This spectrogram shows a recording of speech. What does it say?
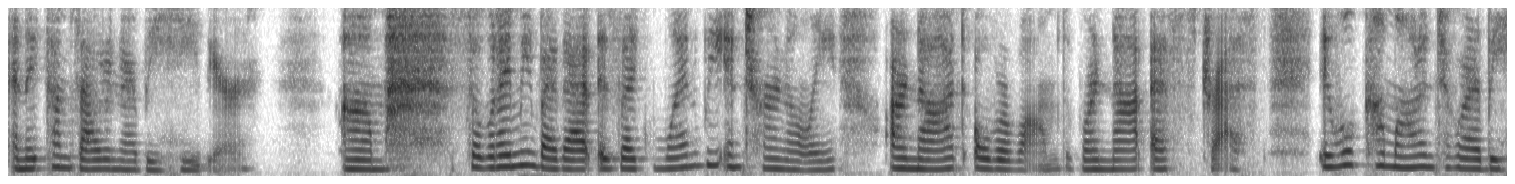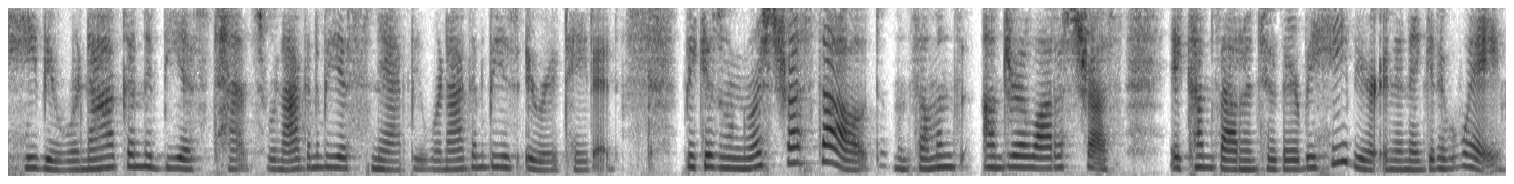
and it comes out in our behavior. Um, so, what I mean by that is like when we internally are not overwhelmed, we're not as stressed, it will come out into our behavior. We're not going to be as tense, we're not going to be as snappy, we're not going to be as irritated. Because when we're stressed out, when someone's under a lot of stress, it comes out into their behavior in a negative way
